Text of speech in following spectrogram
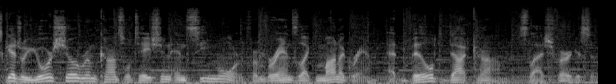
Schedule your showroom consultation and see more from brands like Monogram at build.com/ferguson.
